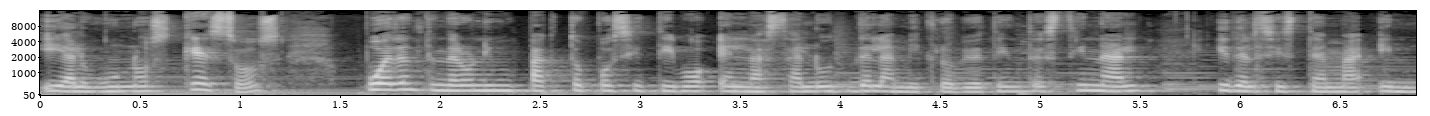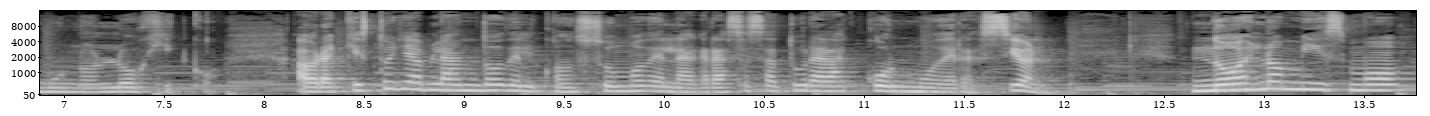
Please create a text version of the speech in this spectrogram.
y algunos quesos pueden tener un impacto positivo en la salud de la microbiota intestinal y del sistema inmunológico. Ahora, aquí estoy hablando del consumo de la grasa saturada con moderación. No es lo mismo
